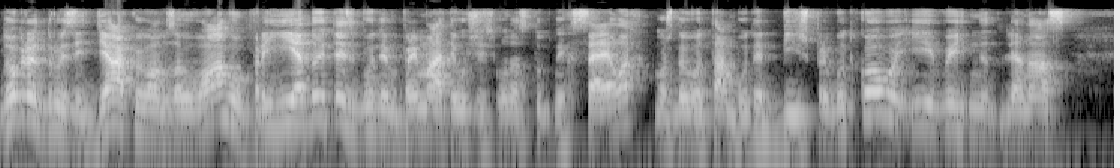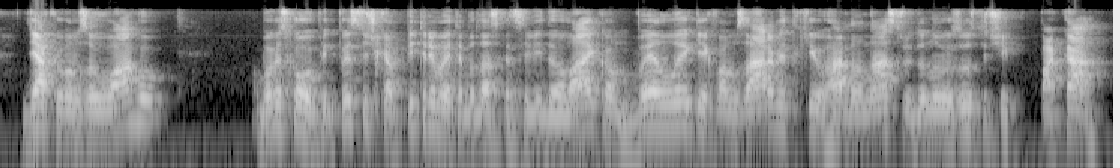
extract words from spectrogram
Добре, друзі, дякую вам за увагу. Приєднуйтесь, будемо приймати участь у наступних сейлах. Можливо, там буде більш прибутково і вигідно для нас. Дякую вам за увагу. Обов'язково підписочка. Підтримайте, будь ласка, це відео лайком. Великих вам заробітків, гарного настрою, до нових зустрічей. Пока!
